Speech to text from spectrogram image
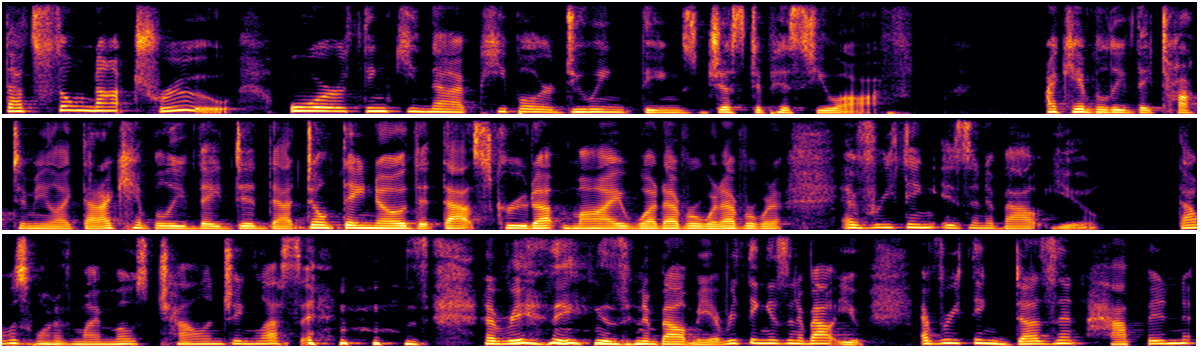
That's so not true. Or thinking that people are doing things just to piss you off. I can't believe they talked to me like that. I can't believe they did that. Don't they know that that screwed up my whatever, whatever, whatever? Everything isn't about you that was one of my most challenging lessons. Everything isn't about me. Everything isn't about you. Everything doesn't happen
